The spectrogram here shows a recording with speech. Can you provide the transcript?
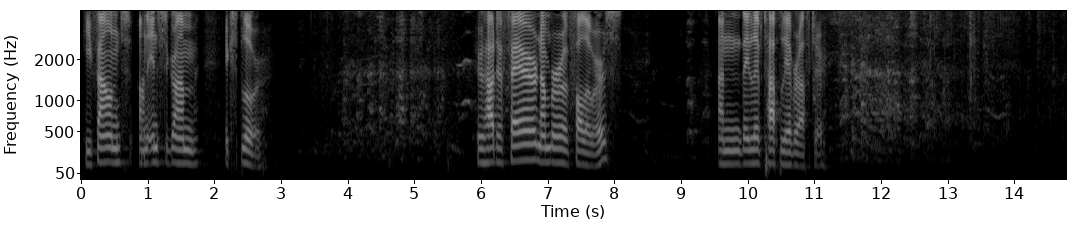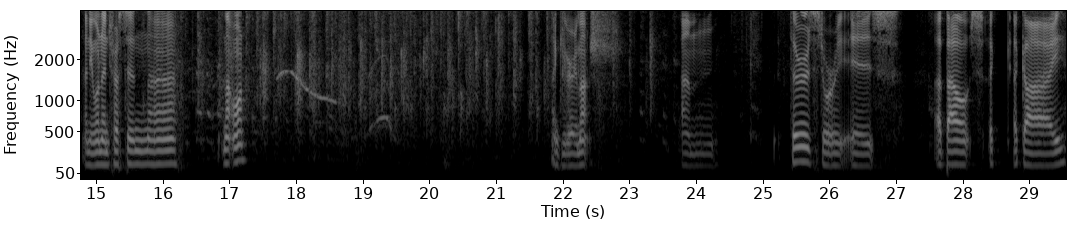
he found on Instagram Explorer who had a fair number of followers and they lived happily ever after. Anyone interested in, uh, in that one? Thank you very much. Um, third story is about a, a guy.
